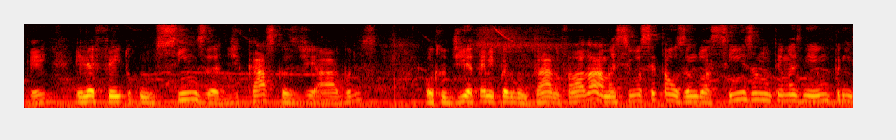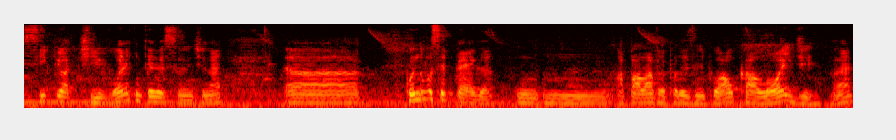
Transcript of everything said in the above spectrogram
Okay? Ele é feito com cinza de cascas de árvores Outro dia até me perguntaram, falaram, ah, mas se você está usando a cinza, não tem mais nenhum princípio ativo. Olha que interessante, né? Ah, quando você pega um, um, a palavra, por exemplo, alcaloide, né?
